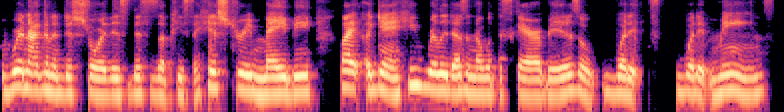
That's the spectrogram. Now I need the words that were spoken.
we're not going to destroy this. This is a piece of history, maybe. Like again, he really doesn't know what the scarab is or what it's what it means.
